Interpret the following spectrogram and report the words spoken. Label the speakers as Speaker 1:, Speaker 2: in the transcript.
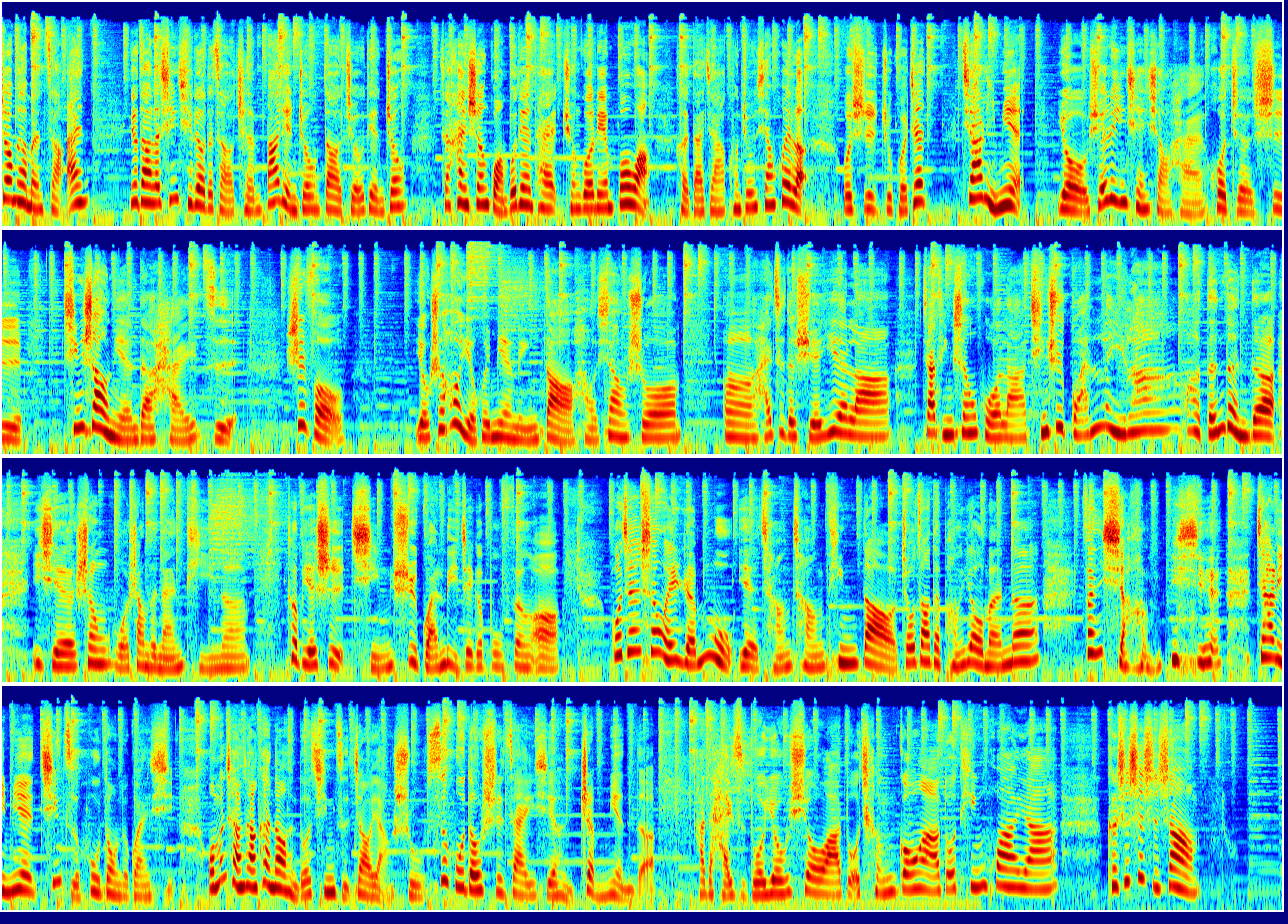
Speaker 1: 众朋友们，早安！又到了星期六的早晨八点钟到九点钟，在汉声广播电台全国联播网和大家空中相会了。我是朱国珍。家里面有学龄前小孩或者是青少年的孩子，是否有时候也会面临到好像说，呃，孩子的学业啦、家庭生活啦、情绪管理啦啊等等的一些生活上的难题呢？特别是情绪管理这个部分哦，国珍身为人母，也常常听到周遭的朋友们呢分享一些家里面亲子互动的关系。我们常常看到很多亲子教养书，似乎都是在一些很正面的，他的孩子多优秀啊，多成功啊，多听话呀。可是事实上，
